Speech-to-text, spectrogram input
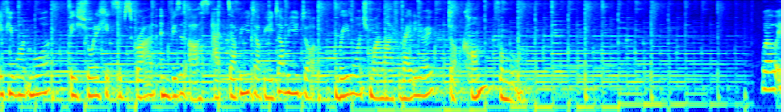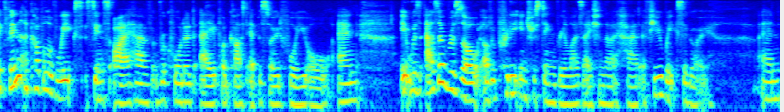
If you want more, be sure to hit subscribe and visit us at www.relaunchmyliferadio.com for more. Well, it's been a couple of weeks since I have recorded a podcast episode for you all, and it was as a result of a pretty interesting realization that I had a few weeks ago. And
